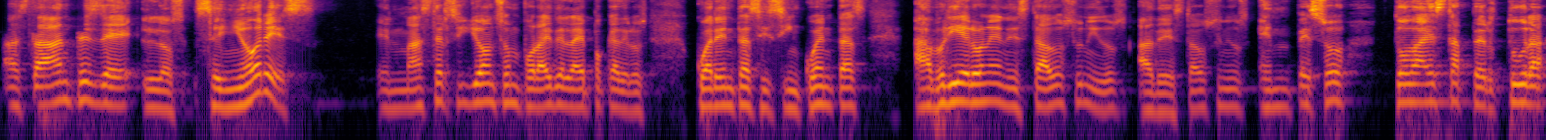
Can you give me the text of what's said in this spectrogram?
hasta antes de los señores en Masters y Johnson, por ahí de la época de los 40 y 50, abrieron en Estados Unidos, a de Estados Unidos, empezó toda esta apertura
